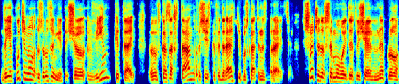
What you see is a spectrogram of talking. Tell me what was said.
Дає Путіну зрозуміти, що він Китай е, в Казахстан Російську Федерацію пускати не збирається. Швидше за все, мова йде звичайно не про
